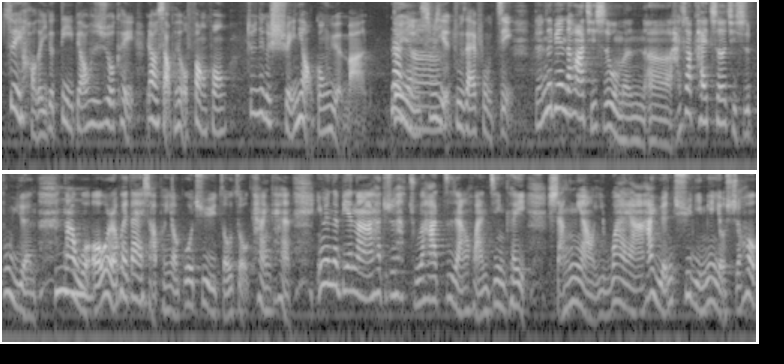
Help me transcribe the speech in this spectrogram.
最好的一个地标，或是说可以让小朋友放风，就是那个水鸟公园嘛。那你是不是也住在附近？对，那边的话，其实我们呃还是要开车，其实不远。那我偶尔会带小朋友过去走走看看，因为那边呢，它就是除了它自然环境可以赏鸟以外啊，它园区里面有时候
